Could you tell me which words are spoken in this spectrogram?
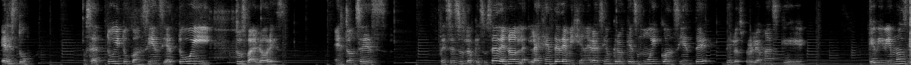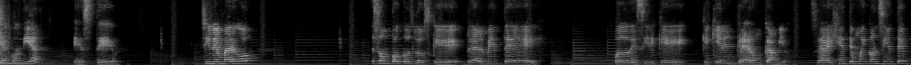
eres tú. O sea, tú y tu conciencia, tú y tus valores. Entonces, pues eso es lo que sucede, ¿no? La, gente de mi generación creo que es muy consciente de los problemas que, que vivimos día con día. Este, sin embargo, son pocos los que realmente puedo decir que, que quieren crear un cambio. O sea, hay gente muy consciente,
